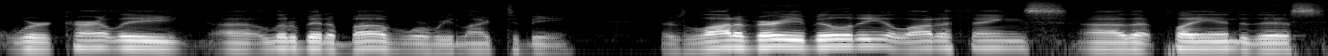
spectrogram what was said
we're currently uh, a little bit above where we'd like to be. There's a lot of variability, a lot of things uh, that play into this,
